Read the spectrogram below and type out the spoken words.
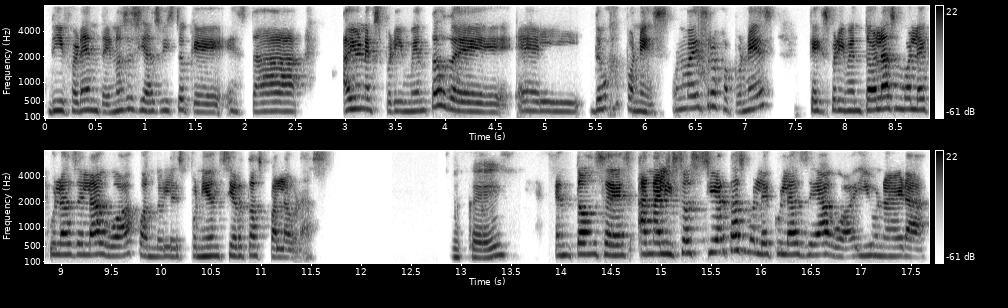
diferente. No sé si has visto que está, hay un experimento de, el, de un japonés, un maestro japonés que experimentó las moléculas del agua cuando les ponían ciertas palabras. Ok. Entonces, analizó ciertas moléculas de agua y una era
